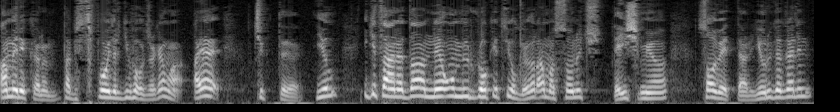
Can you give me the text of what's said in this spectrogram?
Amerika'nın tabi spoiler gibi olacak ama Ay'a çıktığı yıl iki tane daha Neon roketi yolluyorlar ama sonuç değişmiyor. Sovyetler Yuri Gagarin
